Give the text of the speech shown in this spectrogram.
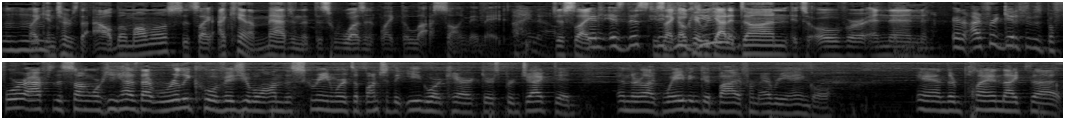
Mhm. Like in terms of the album almost, it's like I can't imagine that this wasn't like the last song they made. I know. Just like and is this? He's like, he okay, we got it done. It's over, and then And I forget if it was before or after the song where he has that really cool visual on the screen where it's a bunch of the Igor characters projected, and they're like waving goodbye from every angle, and they're playing like that.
